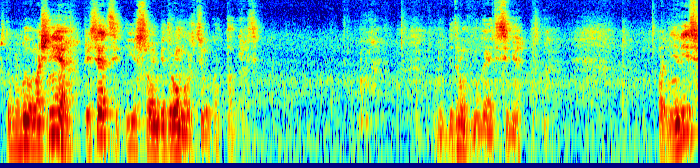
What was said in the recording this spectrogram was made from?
Чтобы было мощнее, присядьте и своим бедром можете руку отталкивать. Вот бедром помогаете себе. Поднялись.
